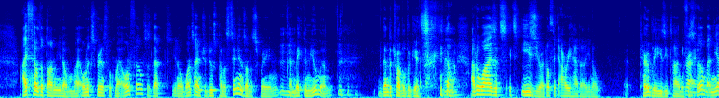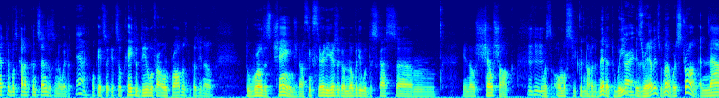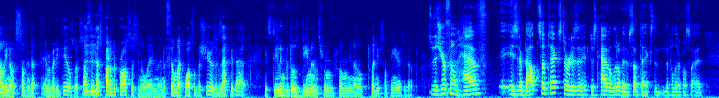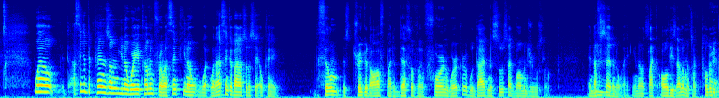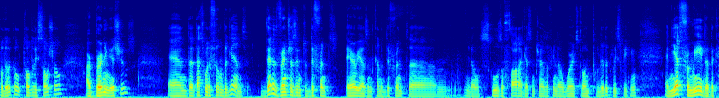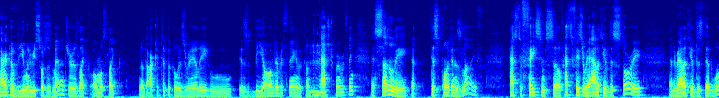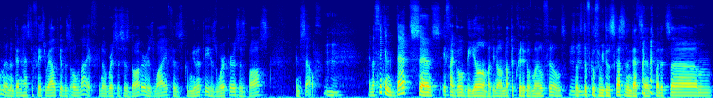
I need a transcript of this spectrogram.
I felt it on you know my own experience with my own films is that you know once I introduce Palestinians on the screen mm-hmm. and make them human, then the trouble begins. you know? Yeah. Otherwise, it's it's easier. I don't think Ari had a you know terribly easy time with Right. film, and yet there was kind of a consensus in a way that Yeah. okay, it's it's okay to deal with our own problems because you know the world has changed. You know, I think 30 years ago nobody would discuss um, you know shell shock. It was almost you could not admit it. We Right. Israelis, well, no, we're strong, and now you know it's something that everybody deals with. So I think that's part of the process in a way. And, and a film like Waltz with Bashir is exactly that. It's dealing with those demons from from you know 20 something years ago. So does your film have is it about subtext or does it just have a little bit of subtext in the political side? Well, I think it depends on you know where you're coming from. I think you know when I think about it, I sort of say, okay, the film is triggered off by the death of a foreign worker who died in a suicide bomb in Jerusalem. Enough mm. said in a way. You know, it's like all these elements are totally right. political, totally social, are burning issues, and uh, that's where the film begins. Then it ventures into different areas and kind of different um, you know schools of thought, I guess, in terms of you know where it's going politically speaking. And yet, for me, the, the character of the human resources manager is like almost like you know, the archetypical Israeli who is beyond everything and is kind of mm-hmm. detached from everything. And suddenly, at this point in his life, has to face himself, has to face the reality of this story and the reality of this dead woman, and then has to face the reality of his own life, you know, versus his daughter, his wife, his community, his workers, his boss, himself. Mm-hmm. And I think in that sense, if I go beyond, but you know, I'm not the critic of my own films, mm-hmm. so it's mm-hmm. difficult for me to discuss it in that sense. but it's, um,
